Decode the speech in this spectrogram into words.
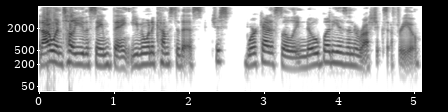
And I wouldn't tell you the same thing, even when it comes to this. Just work at it slowly. Nobody is in a rush except for you.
